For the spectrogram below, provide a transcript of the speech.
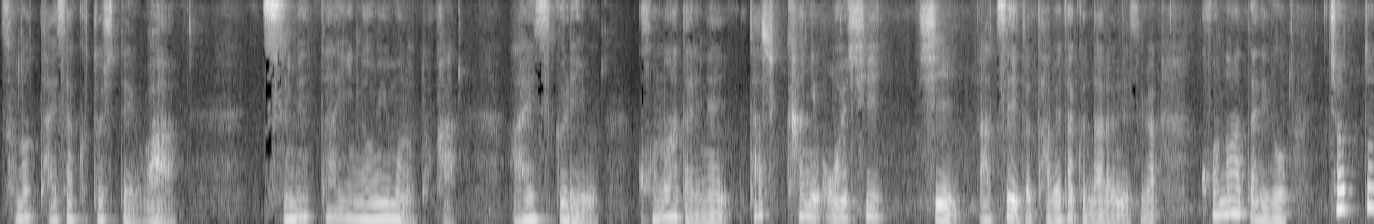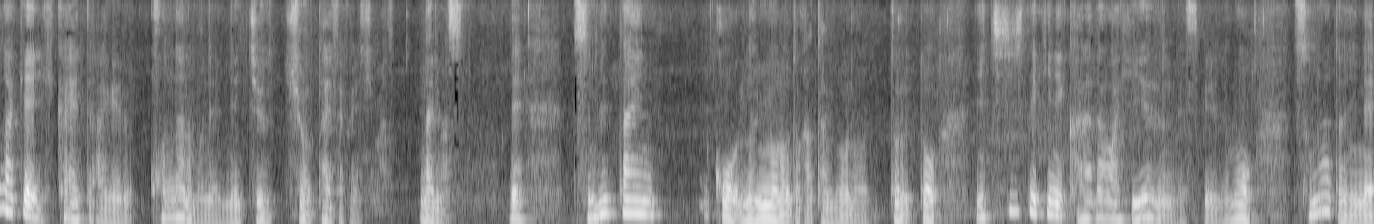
その対策としては、冷たい飲み物とかアイスクリーム、このあたりね、確かに美味しいし、暑いと食べたくなるんですが、このあたりをちょっとだけ控えてあげる。こんなのもね、熱中症対策にします。なります。で、冷たいこう飲み物とか食べ物を取ると、一時的に体は冷えるんですけれども、その後にね、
